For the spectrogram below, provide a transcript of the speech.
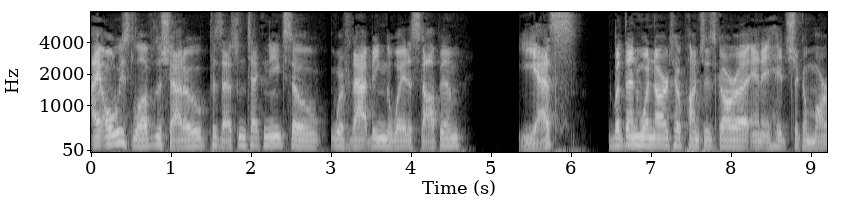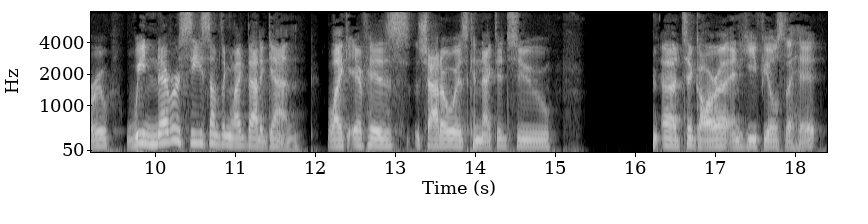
I always loved the shadow possession technique, so with that being the way to stop him, yes. But then when Naruto punches Gaara and it hits Shikamaru, we never see something like that again. Like if his shadow is connected to uh, to Gaara and he feels the hit,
